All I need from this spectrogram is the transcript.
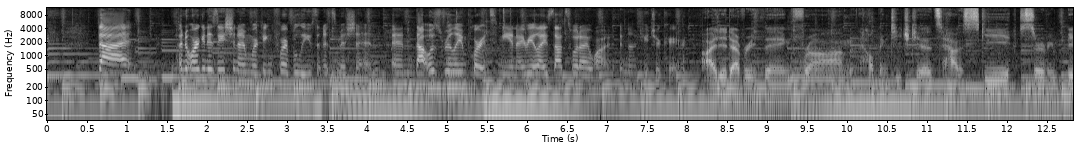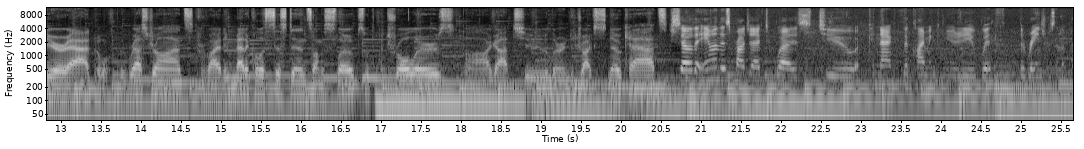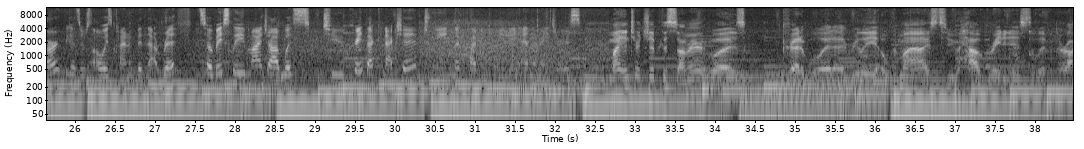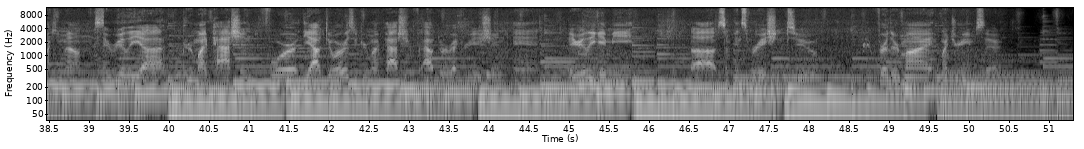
that an organization I'm working for believes in its mission. And that was really important to me, and I realized that's what I want in a future career. I did everything from helping teach kids how to ski, serving beer at the restaurants, providing medical assistance on the slopes with the patrollers. I got to learn to drive snowcats. So the aim of this project was to connect the climbing community with the rangers in the park because there's always kind of been that rift. So basically my job was to create that connection between the climbing community and the Rangers. My internship this summer was incredible. It, it really opened my eyes to how great it is to live in the Rocky Mountains. It really uh, grew my passion for the outdoors, it grew my passion for outdoor recreation, and it really gave me uh, some inspiration to further my, my dreams there.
